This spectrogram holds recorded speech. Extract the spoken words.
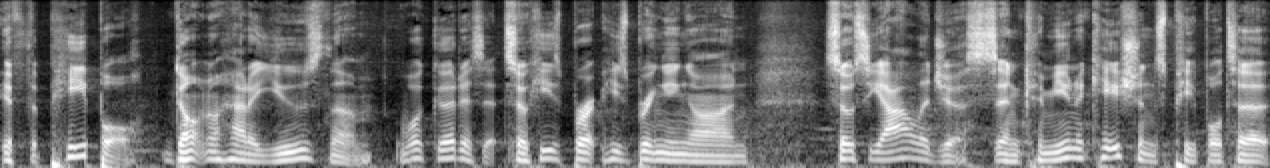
if the people don't know how to use them what good is it so he's br- he's bringing on sociologists and communications people to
